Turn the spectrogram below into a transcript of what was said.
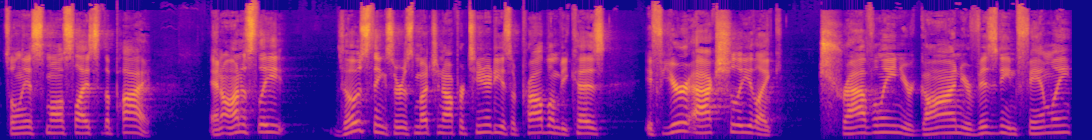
It's only a small slice of the pie. And honestly, those things are as much an opportunity as a problem because if you're actually like traveling, you're gone, you're visiting family,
